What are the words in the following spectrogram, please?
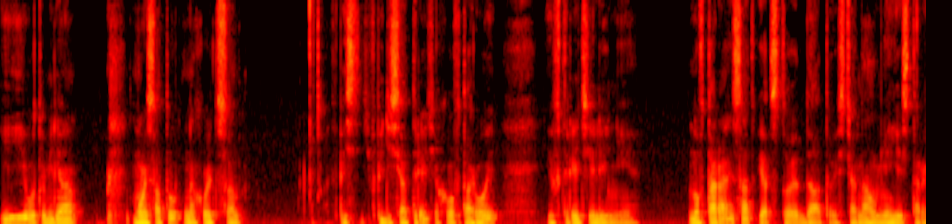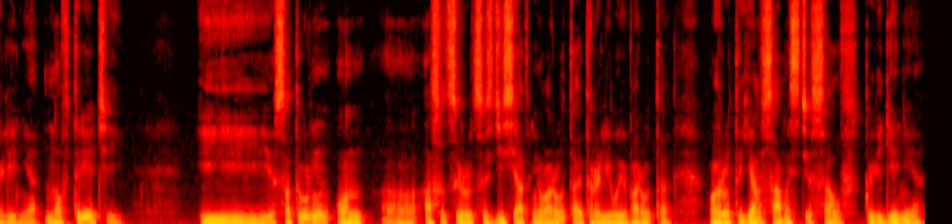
И вот у меня мой Сатурн находится в 53-х, во второй и в третьей линии. Но вторая соответствует, да, то есть она у меня есть вторая линия, но в третьей. И Сатурн, он э, ассоциируется с десятыми ворота, это ролевые ворота, ворота я, самости, self, поведение.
